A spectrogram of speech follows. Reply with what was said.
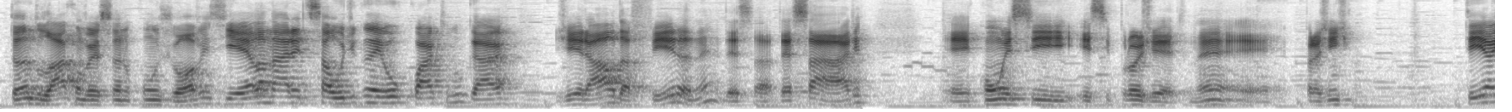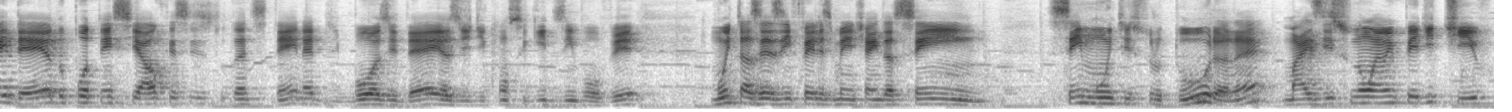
estando lá conversando com os jovens. E ela, na área de saúde, ganhou o quarto lugar geral da feira, né, dessa, dessa área, é, com esse, esse projeto. Né, Para a gente ter a ideia do potencial que esses estudantes têm, né, de boas ideias, de, de conseguir desenvolver. Muitas vezes, infelizmente, ainda sem, sem muita estrutura, né, mas isso não é um impeditivo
